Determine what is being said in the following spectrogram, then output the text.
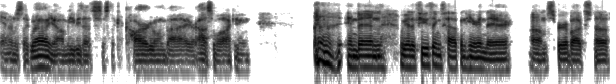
and I'm just like, well, you know, maybe that's just like a car going by or us walking. and then we had a few things happen here and there, um, spirit box stuff,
